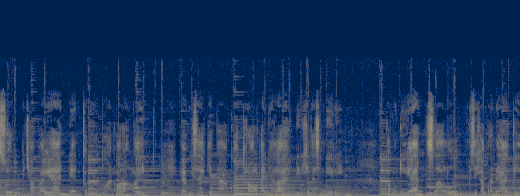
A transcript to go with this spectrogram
termasuk pencapaian dan keberuntungan orang lain. Yang bisa kita kontrol adalah diri kita sendiri. Kemudian, selalu bersikap rendah hati.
